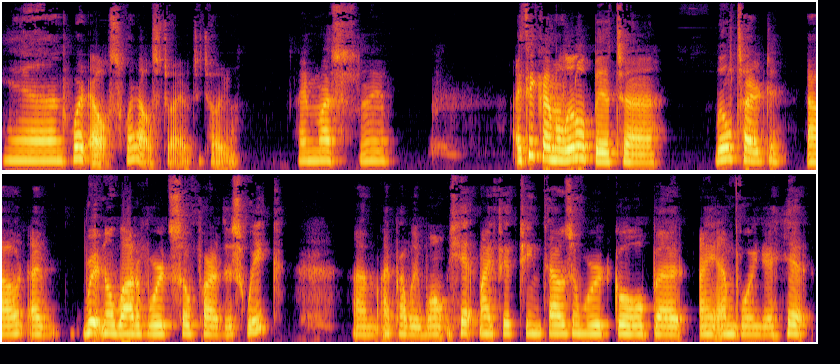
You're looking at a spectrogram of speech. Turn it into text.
And what else? What else do I have to tell you? I must. Uh, I think I'm a little bit. Uh, little tired out. I've written a lot of words so far this week. Um, I probably won't hit my 15,000 word goal, but I am going to hit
